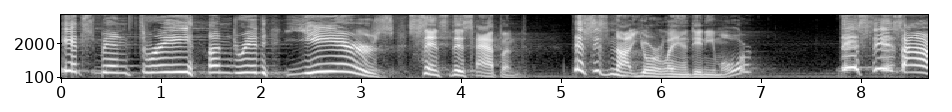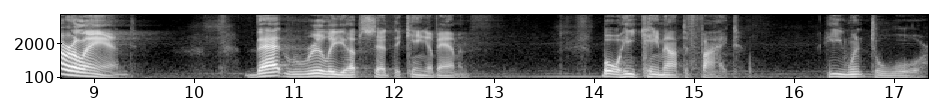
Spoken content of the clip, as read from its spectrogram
It's been 300 years since this happened. This is not your land anymore. This is our land. That really upset the king of Ammon. Boy, he came out to fight, he went to war.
